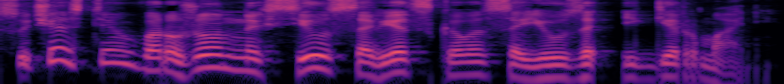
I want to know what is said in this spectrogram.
с участием вооруженных сил Советского Союза и Германии.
